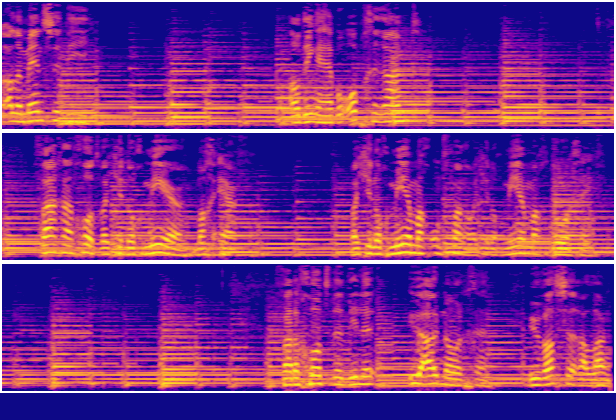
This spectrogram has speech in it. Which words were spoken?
Ook alle mensen die al dingen hebben opgeruimd. Vraag aan God wat je nog meer mag erven. Wat je nog meer mag ontvangen, wat je nog meer mag doorgeven. Vader God, we willen u uitnodigen. U was er al lang.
